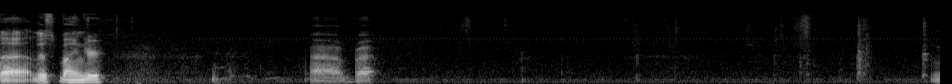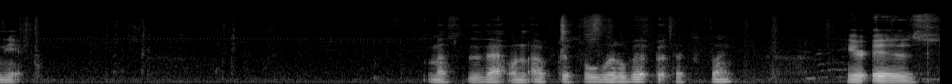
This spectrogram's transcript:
uh, this binder. Uh, but yeah. Messed that one up just a little bit, but that's fine. Here is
